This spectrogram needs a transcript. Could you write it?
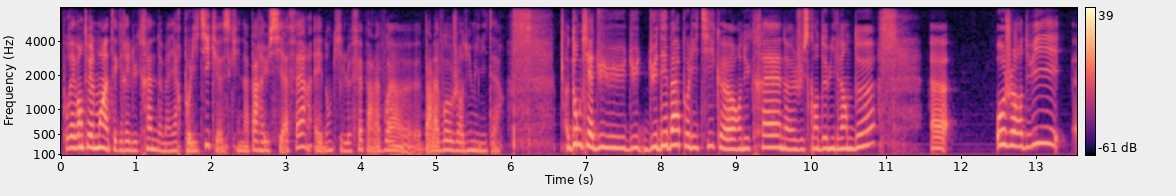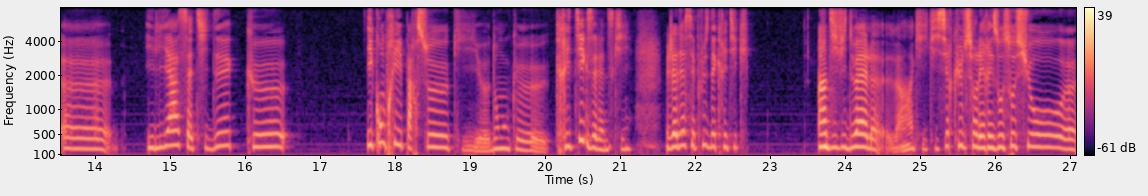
pour éventuellement intégrer l'Ukraine de manière politique, ce qu'il n'a pas réussi à faire, et donc il le fait euh, par la voie aujourd'hui militaire. Donc il y a du, débat politique euh, en Ukraine jusqu'en 2022. aujourd'hui, il y a cette idée que y compris par ceux qui donc critiquent Zelensky, mais j'allais dire c'est plus des critiques individuels hein, qui, circulent sur les réseaux sociaux. Euh,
